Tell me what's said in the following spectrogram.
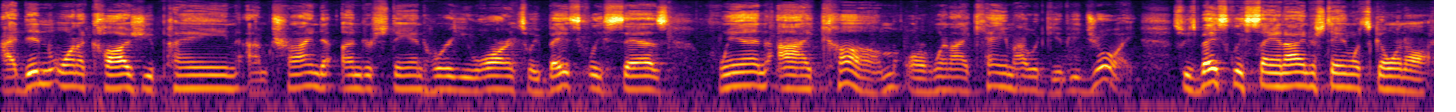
I didn't want to cause you pain. I'm trying to understand where you are. And so he basically says, when I come or when I came, I would give you joy. So he's basically saying, I understand what's going on.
